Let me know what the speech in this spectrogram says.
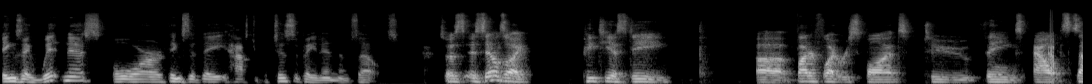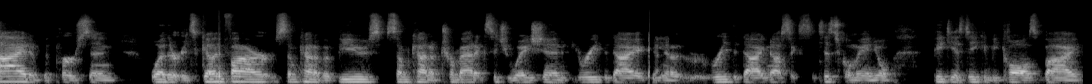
things they witness or things that they have to participate in themselves. So it sounds like PTSD uh, fight or flight response to things outside of the person, whether it's gunfire, some kind of abuse, some kind of traumatic situation. If you read the di- you know, read the diagnostic statistical manual, PTSD can be caused by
